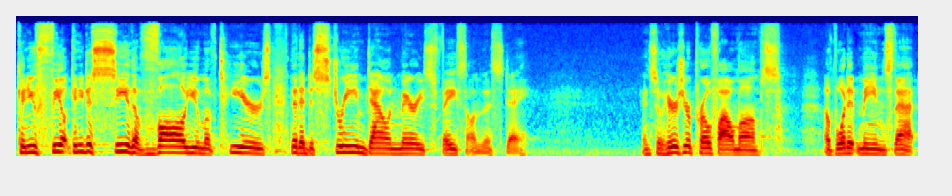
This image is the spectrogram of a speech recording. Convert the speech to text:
Can you feel, can you just see the volume of tears that had to stream down Mary's face on this day? And so here's your profile, moms, of what it means that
